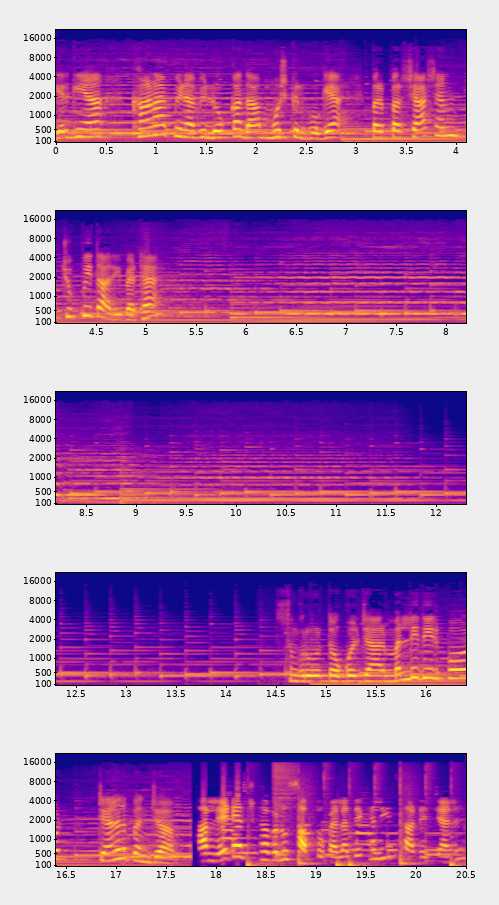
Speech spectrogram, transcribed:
ਗਿਰ ਗਈਆਂ ਖਾਣਾ ਪੀਣਾ ਵੀ ਲੋਕਾਂ ਦਾ ਮੁਸ਼ਕਲ ਹੋ ਗਿਆ ਪਰ ਪ੍ਰਸ਼ਾਸਨ ਚੁੱਪੀ ਧਾਰੀ ਬੈਠਾ ਹੈ। ਸੰਗਰੂਰ ਤੋਂ ਗੁਲਜ਼ਾਰ ਮੱਲੀ ਦੀ ਰਿਪੋਰਟ, ਚੈਨਲ ਪੰਜਾਬ। ਹਰ ਲੇਟੈਸਟ ਖਬਰ ਨੂੰ ਸਭ ਤੋਂ ਪਹਿਲਾਂ ਦੇਖਣ ਲਈ ਸਾਡੇ ਚੈਨਲ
